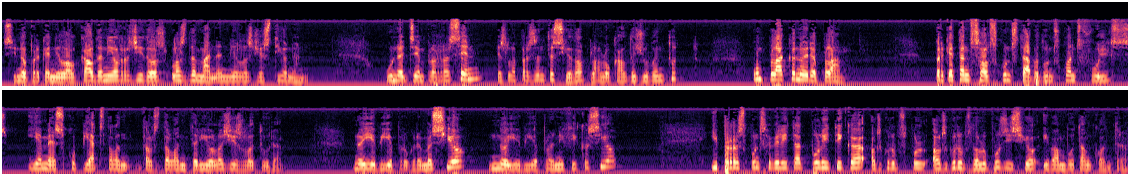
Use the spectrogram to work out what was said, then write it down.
sinó perquè ni l'alcalde ni els regidors les demanen ni les gestionen un exemple recent és la presentació del Pla Local de Joventut, un pla que no era pla, perquè tan sols constava d'uns quants fulls i a més copiats de dels de l'anterior legislatura. No hi havia programació, no hi havia planificació i per responsabilitat política els grups, els grups de l'oposició hi van votar en contra.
